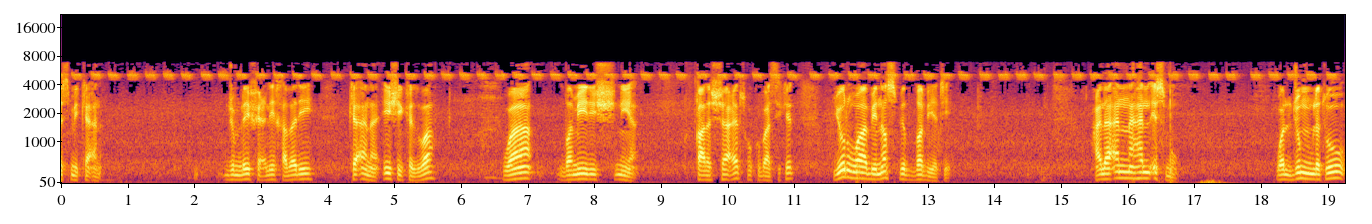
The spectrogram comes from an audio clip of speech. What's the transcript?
اسمی کە ئەن. جملەی فعلی خەبەری کە ئەنە. ئیشی کردووە. و ضميرش نية قال الشاعر وكباسكت يروى بنصب الضبية. على أنها الاسم والجملة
